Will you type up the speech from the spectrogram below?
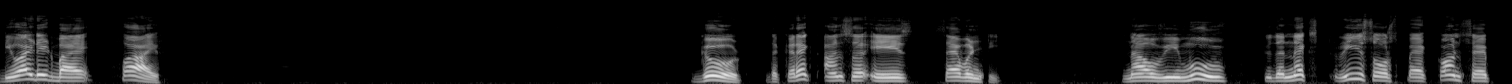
divided by 5. Good. The correct answer is 70. Now we move to the next resource pack concept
